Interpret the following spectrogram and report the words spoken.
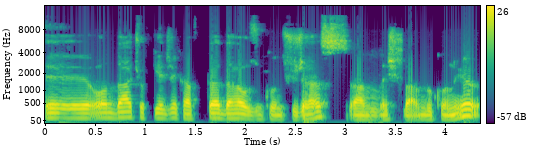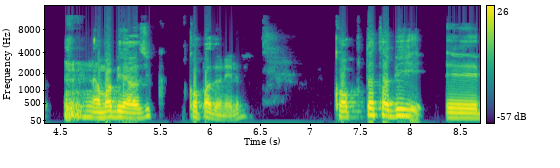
e, onu daha çok gelecek hafta daha uzun konuşacağız anlaşılan bu konuyu. ama birazcık COP'a dönelim. COP'ta tabii e,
